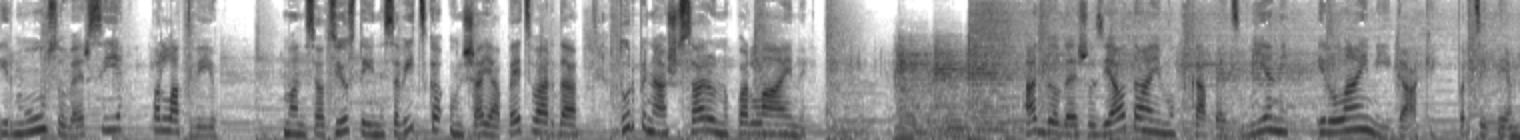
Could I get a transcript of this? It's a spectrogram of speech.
ir mūsu versija par Latviju. Mani sauc Justīna Savicka, un šajā pēcvārdā turpināšu sarunu par laimi. Atbildēšu uz jautājumu, kāpēc vieni ir laimīgāki par citiem.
